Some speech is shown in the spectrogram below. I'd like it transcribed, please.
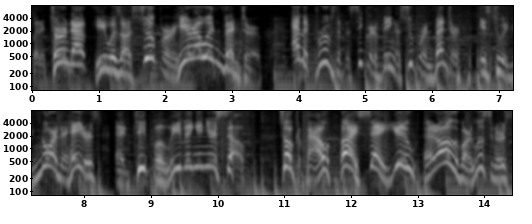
but it turned out he was a superhero inventor. Emmett proves that the secret of being a super inventor is to ignore the haters and keep believing in yourself. So, Kapow, I say you and all of our listeners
